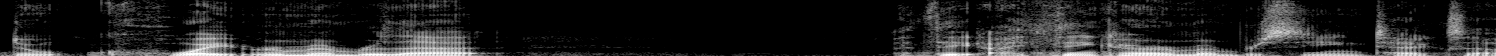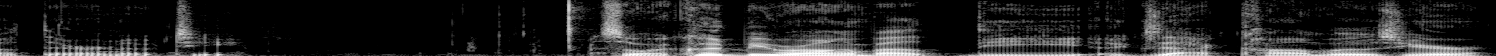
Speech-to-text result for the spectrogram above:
Don't quite remember that. I think I think I remember seeing Tex out there in OT. So I could be wrong about the exact combos here,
